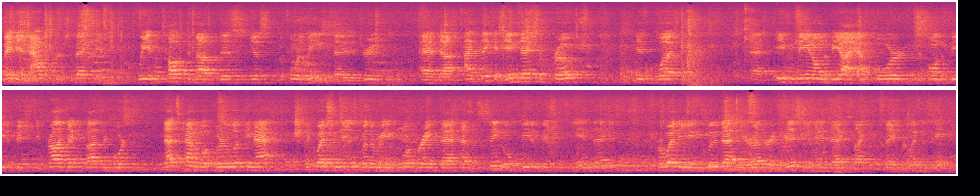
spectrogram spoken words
maybe an out perspective. We had talked about this just before the meeting, to tell you the truth. And uh, I think an index approach is what, uh, even being on the BIF board, on the feed efficiency project advisory board, that's kind of what we're looking at. The question is whether we incorporate that as a single feed efficiency index, or whether you include that in your other existing index, like say for Limousin,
